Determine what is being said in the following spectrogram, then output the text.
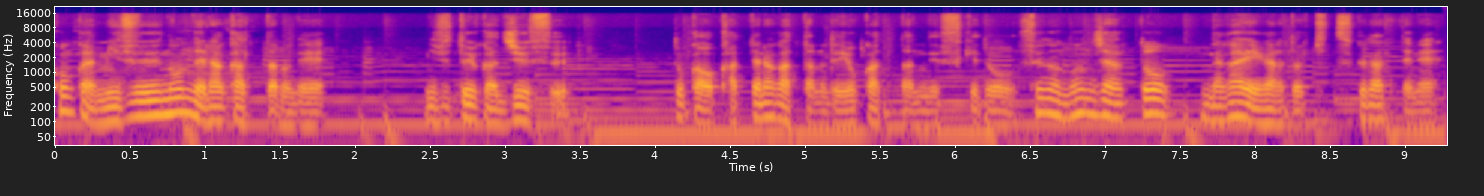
今回水飲んでなかったので、水というかジュースとかを買ってなかったので良かったんですけど、そういうの飲んじゃうと長い映画だときつくなってね、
